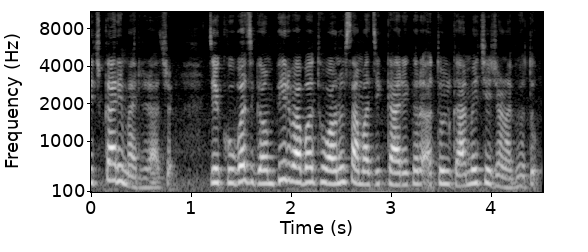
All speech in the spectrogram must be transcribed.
પિચકારી મારી રહ્યા છે, જે ખૂબ જ ગંભીર બાબત હોવાનું સામાજિક કાર્યકર અતુલ ગામેચે જણાવ્યું હતું.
